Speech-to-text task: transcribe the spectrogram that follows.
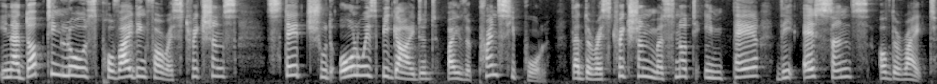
In adopting laws providing for restrictions, states should always be guided by the principle that the restriction must not impair the essence of the right.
